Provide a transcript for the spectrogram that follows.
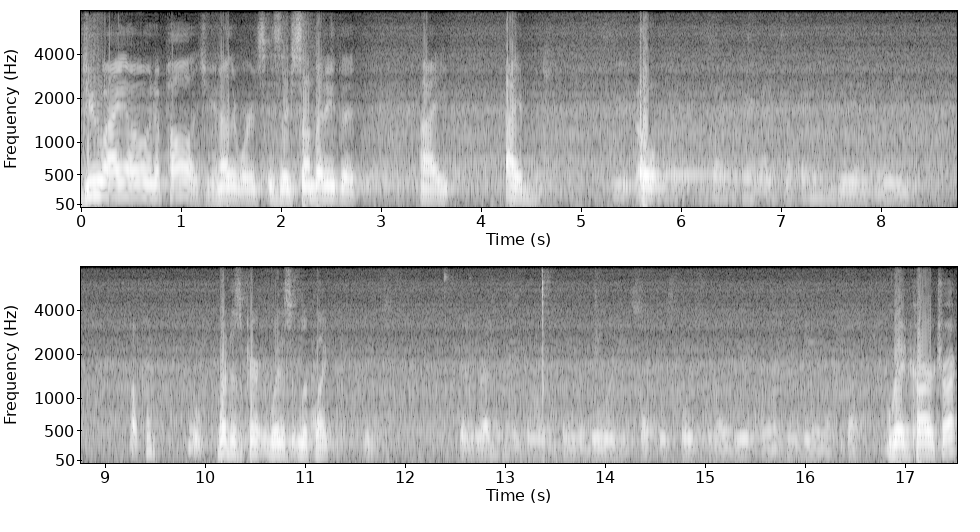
Do I owe an apology? In other words, is there somebody that I, I, oh. Okay. What does, what does it look like? A red in front of the doors, it's like this close to my vehicle, and I can't get in my truck. Red car or truck?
